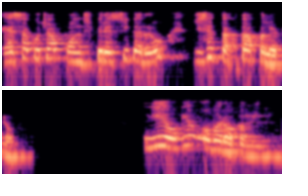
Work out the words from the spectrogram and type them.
ऐसा कुछ आप कॉन्स्पिरेसी कर रहे हो जिसे तख्ता पलट। हो तो ये हो गया ओवरऑल का मीनिंग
